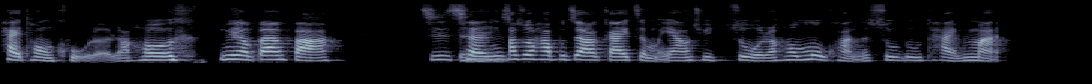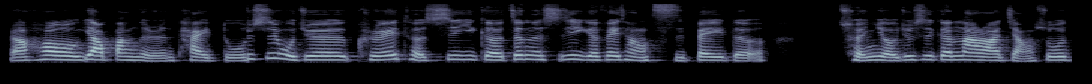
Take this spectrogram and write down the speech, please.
太痛苦了，然后 没有办法。支撑，他说他不知道该怎么样去做，然后募款的速度太慢，然后要帮的人太多。就是我觉得 Creator 是一个真的是一个非常慈悲的存有，就是跟 Lara 讲说，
